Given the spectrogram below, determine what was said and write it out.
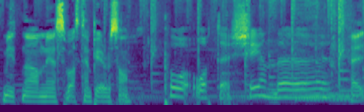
Mitt namn är Sebastian Petersson. På återseende. Hej!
